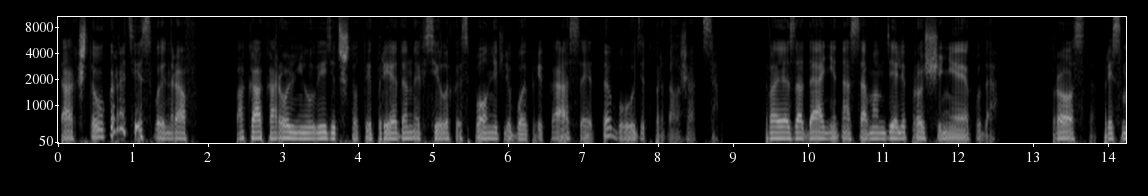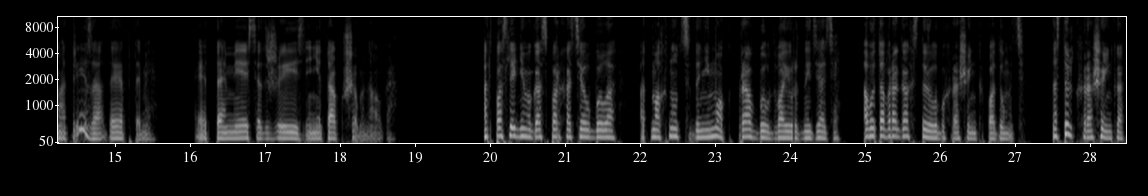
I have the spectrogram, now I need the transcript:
Так что укороти свой нрав, пока король не увидит, что ты предан и в силах исполнить любой приказ, это будет продолжаться. Твое задание на самом деле проще некуда. Просто присмотри за адептами, это месяц жизни, не так уж и много. От последнего Гаспар хотел было отмахнуться, да не мог. Прав был двоюродный дядя. А вот о врагах стоило бы хорошенько подумать. Настолько хорошенько,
